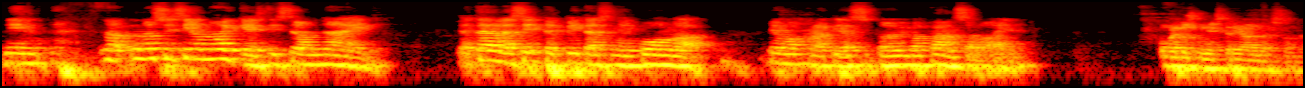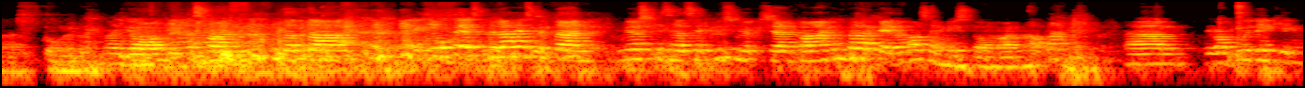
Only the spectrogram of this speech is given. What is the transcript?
Niin, no, no siis ihan oikeasti se on näin. Ja tällä sitten pitäisi niin olla demokratiassa toimiva kansalainen. Opetusministeri Andersson tähän kommentoi. No joo, kiitos vaan. Tota, mun mielestä me lähestytään myöskin sellaisia kysymyksiä, jotka on aika tärkeitä vasemmiston kannalta. Ähm, joka kuitenkin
